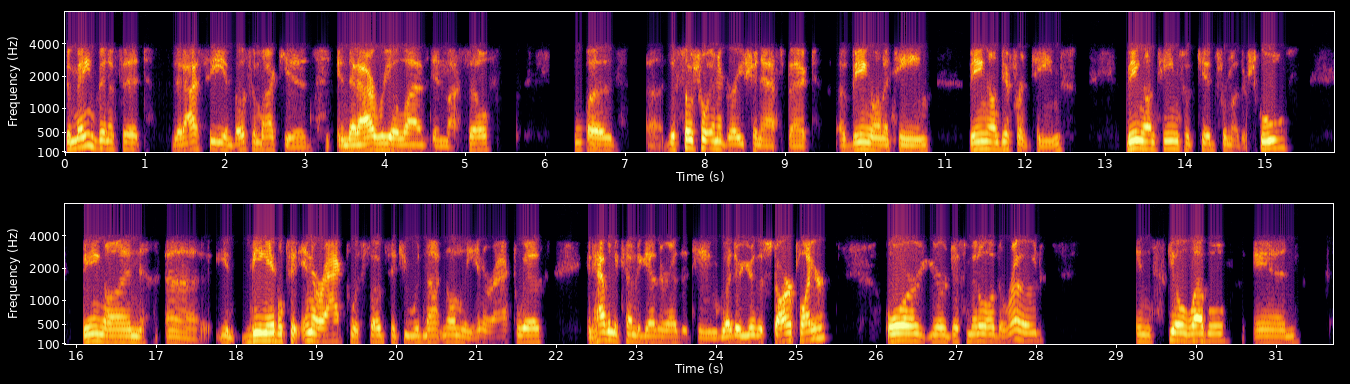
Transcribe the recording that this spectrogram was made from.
The main benefit that I see in both of my kids and that I realized in myself was uh, the social integration aspect of being on a team, being on different teams, being on teams with kids from other schools, being on uh, you, being able to interact with folks that you would not normally interact with and having to come together as a team whether you're the star player or you're just middle of the road in skill level and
